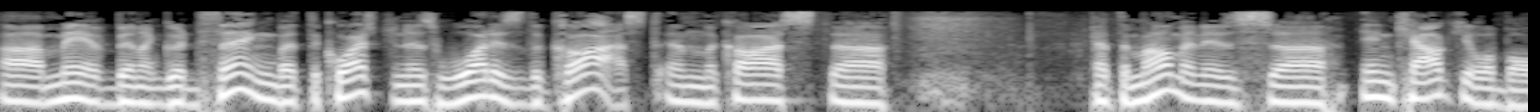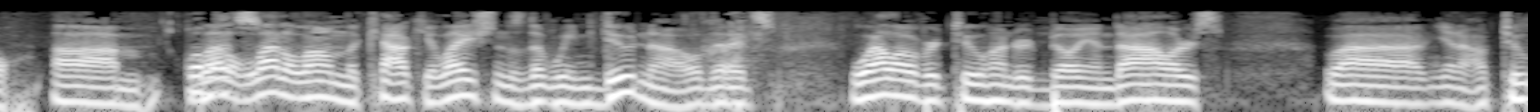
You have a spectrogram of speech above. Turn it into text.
uh, may have been a good thing, but the question is, what is the cost? And the cost uh, at the moment is uh, incalculable. Um, Well, let, let alone the calculations that we do know that it's well over two hundred billion dollars. Uh, you know, two,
